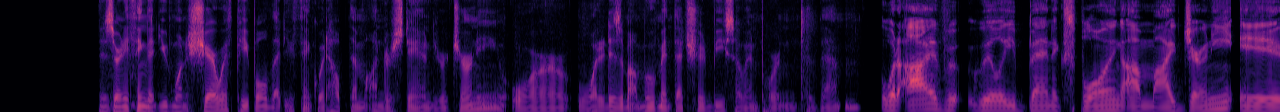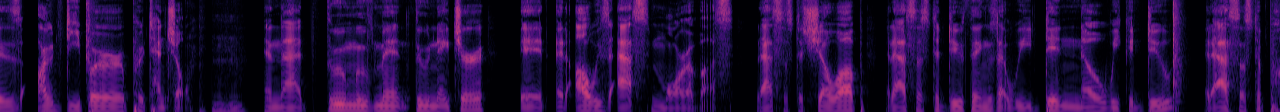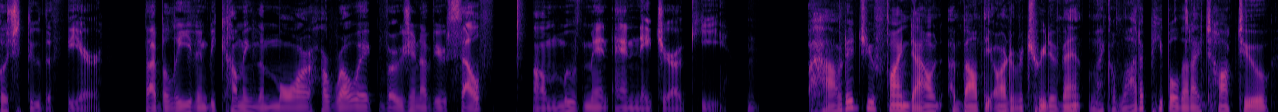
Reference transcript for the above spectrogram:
Is there anything that you'd want to share with people that you think would help them understand your journey or what it is about movement that should be so important to them? What I've really been exploring on my journey is our deeper potential. Mm-hmm. and that through movement, through nature, it it always asks more of us. It asks us to show up. It asks us to do things that we didn't know we could do. It asks us to push through the fear. So I believe in becoming the more heroic version of yourself. Um, movement and nature are key. how did you find out about the Art of Retreat event? Like a lot of people that I talk to,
